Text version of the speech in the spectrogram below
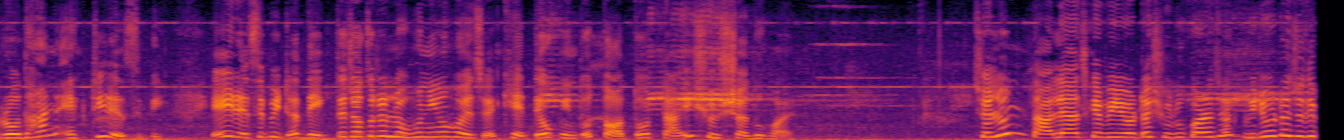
প্রধান একটি রেসিপি এই রেসিপিটা দেখতে যতটা লোভনীয় হয়েছে, খেতেও কিন্তু ততটাই সুস্বাদু হয়। চলুন, তাহলে আজকে ভিডিওটা শুরু করা যাক। ভিডিওটা যদি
